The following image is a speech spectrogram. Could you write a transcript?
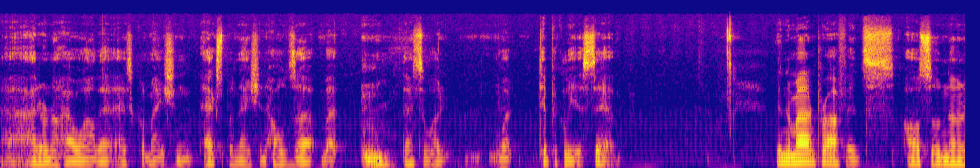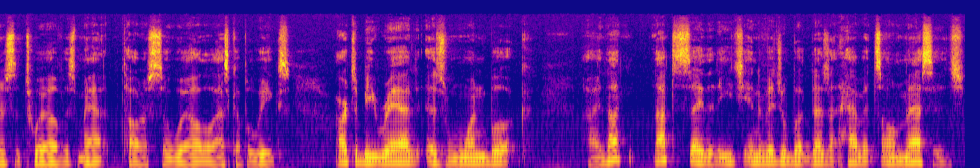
Uh, I don't know how well that explanation explanation holds up, but that's what what typically is said. Then the minor prophets, also known as the 12, as Matt taught us so well the last couple of weeks, are to be read as one book. Uh, not, not to say that each individual book doesn't have its own message,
